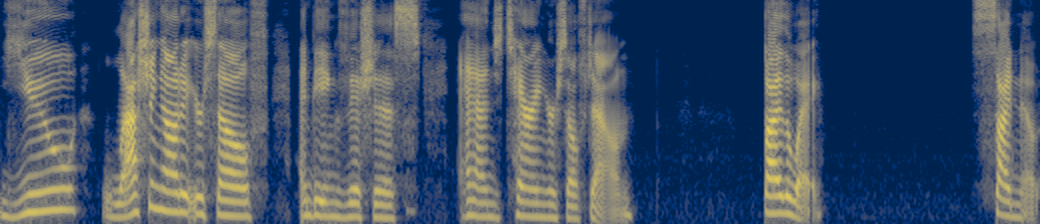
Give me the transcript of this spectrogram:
you lashing out at yourself and being vicious and tearing yourself down. By the way, side note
